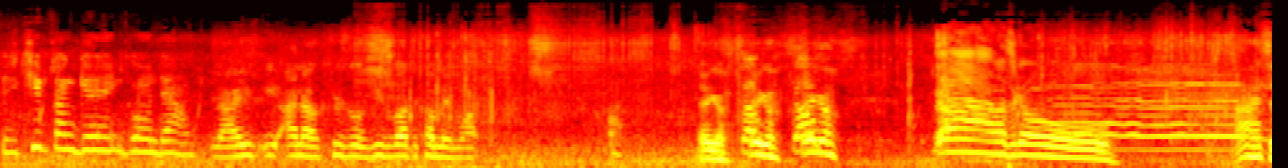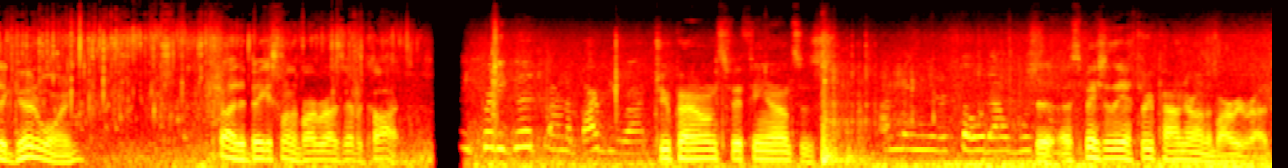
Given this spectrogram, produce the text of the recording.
He keeps on getting going down. Nah, he's, he, I know. He's, he's about to come in. Watch. There you go. Go, there you go. go. There you go. Yeah, let's go. Ah, that's a good one. Probably the biggest one the Barbie rod's ever caught. Pretty good on the Barbie rod. Two pounds, 15 ounces. I may need to throw that with It's basically a three pounder on the Barbie rod.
